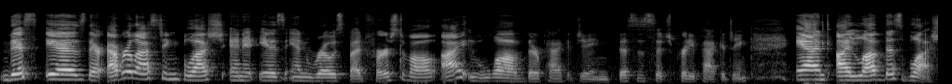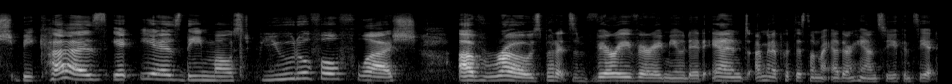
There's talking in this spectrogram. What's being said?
This is their Everlasting Blush, and it is in Rosebud. First of all, I love their packaging. This is such pretty packaging. And I love this blush because it is the most beautiful flush of rose but it's very very muted. And i'm going to put this on my other hand so you can see it.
